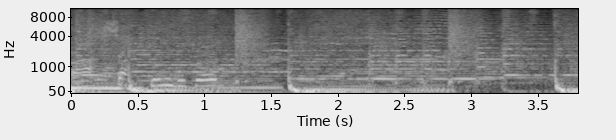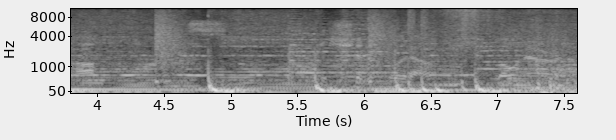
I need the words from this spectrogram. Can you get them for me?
Ah, sucked in, arrow.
